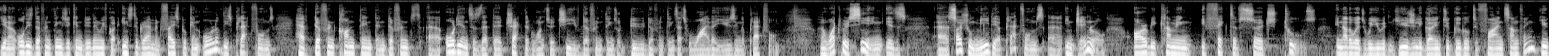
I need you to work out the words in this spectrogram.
you know all these different things you can do. Then we've got Instagram and Facebook, and all of these platforms have different content and different uh, audiences that they attract that want to achieve different things or do different things. That's why they're using the platform. And what we're seeing is uh, social media platforms uh, in general are becoming effective search tools. In other words, where you would usually go into Google to find something, you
